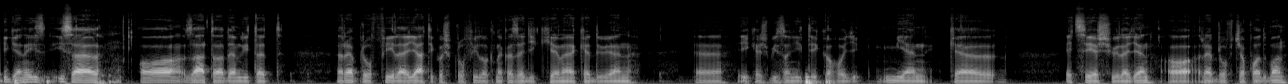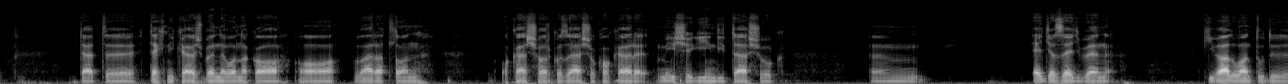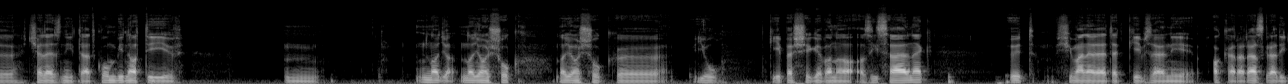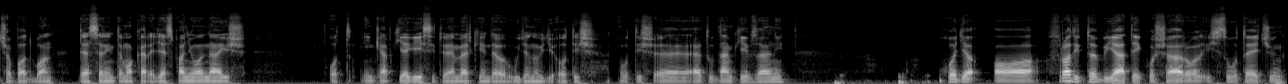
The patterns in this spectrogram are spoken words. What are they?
Igen, Izál az általad említett reproféle játékos profiloknak az egyik kiemelkedően e, ékes bizonyítéka, hogy milyen kell egy szélső legyen a Rebrov csapatban. Tehát e, technikás benne vannak a, a váratlan akár sarkozások, akár mélységi indítások. Egy az egyben kiválóan tud cselezni, tehát kombinatív, nagyon, nagyon sok, nagyon sok jó képessége van az Iszálnek. Őt simán el lehetett képzelni akár a Rázgrádi csapatban, de szerintem akár egy Eszpanyolnál is, ott inkább kiegészítő emberként, de ugyanúgy ott is, ott is el tudnám képzelni. Hogy a, a Fradi többi játékosáról is szót ejtsünk,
